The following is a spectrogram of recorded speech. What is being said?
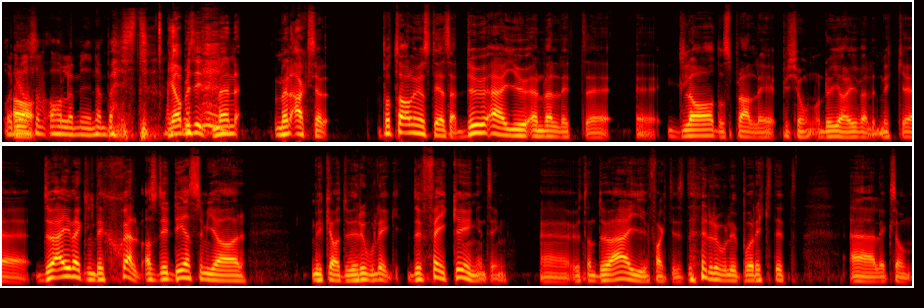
Och det är Ja. jag som håller minen bäst. Ja precis, men, men Axel, på tal om just det, så här, du är ju en väldigt eh, eh, glad och sprallig person och du gör ju väldigt mycket, du är ju verkligen dig själv, alltså det är det som gör mycket av att du är rolig. Du fejkar ju ingenting, eh, utan du är ju faktiskt rolig på riktigt. Eh, liksom.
